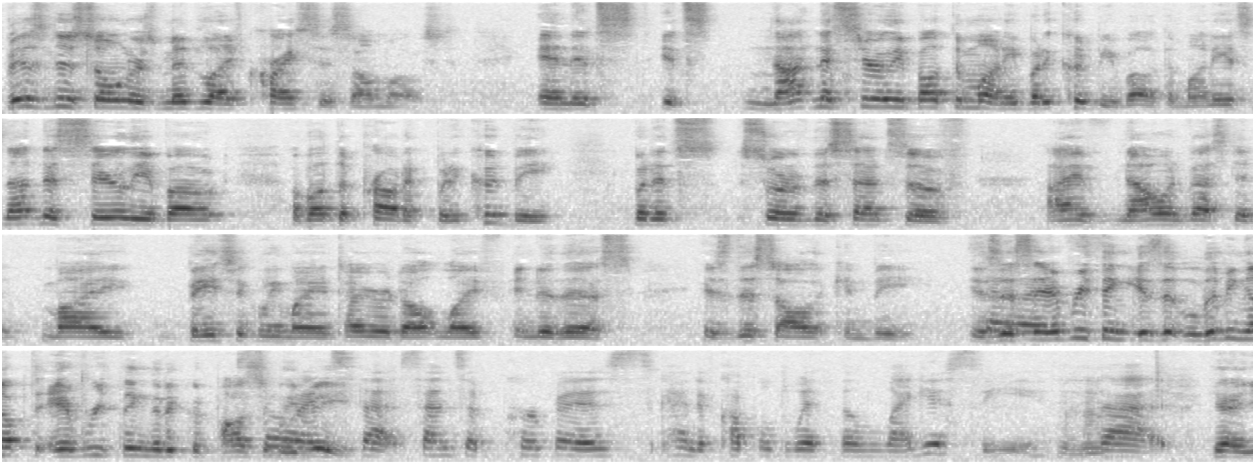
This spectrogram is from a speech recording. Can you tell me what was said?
business owner's midlife crisis almost. And it's it's not necessarily about the money, but it could be about the money. It's not necessarily about about the product, but it could be. But it's sort of the sense of I've now invested my basically my entire adult life into this. Is this all it can be? Is so this everything? Is it living up to everything that it could possibly so be? it's that sense of purpose, kind of coupled with the legacy mm-hmm. that yeah,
